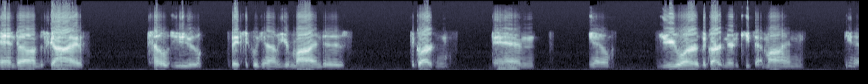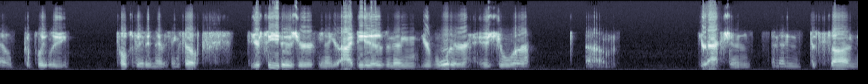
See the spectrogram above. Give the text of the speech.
And um, this guy tells you basically, you know, your mind is the garden, and you know, you are the gardener to keep that mind, you know, completely cultivated and everything. So your seed is your, you know, your ideas, and then your water is your, um, your actions, and then the sun,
